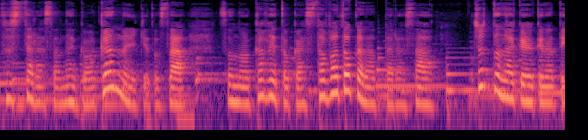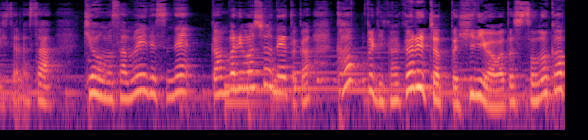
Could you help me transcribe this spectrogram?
そしたらさなんかわかんないけどさそのカフェとかスタバとかだったらさちょっと仲良くなってきたらさ「今日も寒いですね頑張りましょうね」とかカップに書かれちゃった日には私そのカッ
